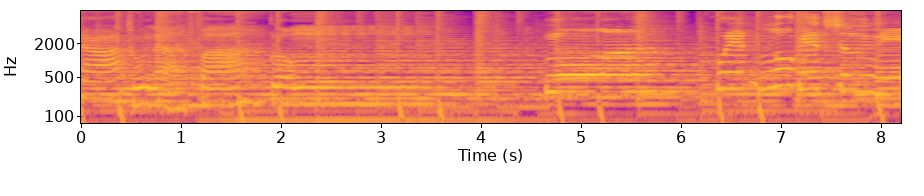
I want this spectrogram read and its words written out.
ขาทูน่าฟ้ากลมงัวควิดงูพิษชนี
